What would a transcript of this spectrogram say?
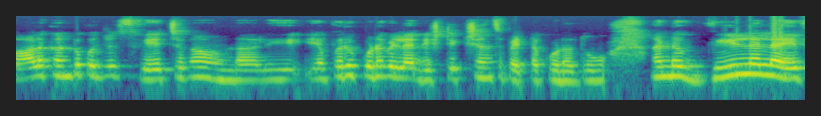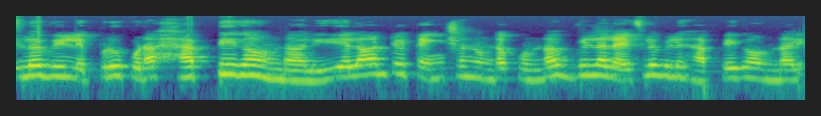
వాళ్ళకంటూ కొంచెం స్వేచ్ఛగా ఉండాలి. ఎవరు కూడా వీళ్ళ రిస్ట్రిక్షన్స్ పెట్టకూడదు. అండ్ వీళ్ళ లైఫ్లో వీళ్ళు ఎప్పుడూ కూడా హ్యాపీగా ఉండాలి. ఎలాంటి టెన్షన్ ఉండకుండా వీళ్ళ లైఫ్లో వీళ్ళు హ్యాపీగా ఉండాలి.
